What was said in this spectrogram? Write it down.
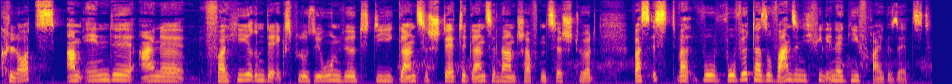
Klotz am Ende eine verheerende Explosion wird, die ganze Städte, ganze Landschaften zerstört. Was ist, wo, wo wird da so wahnsinnig viel Energie freigesetzt?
